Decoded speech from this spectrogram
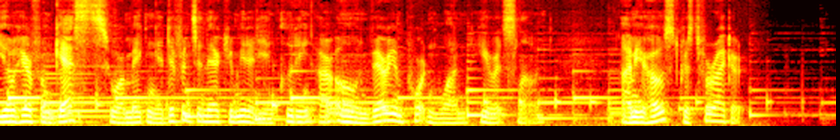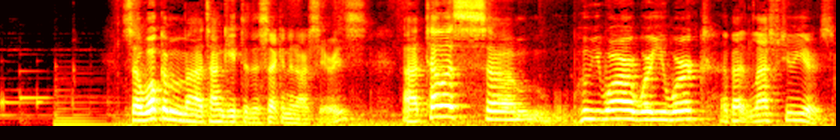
you'll hear from guests who are making a difference in their community, including our own very important one here at Sloan. I'm your host, Christopher Reichert. So, welcome, uh, Tanguy, to the second in our series. Uh, tell us um, who you are, where you work, about the last few years.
